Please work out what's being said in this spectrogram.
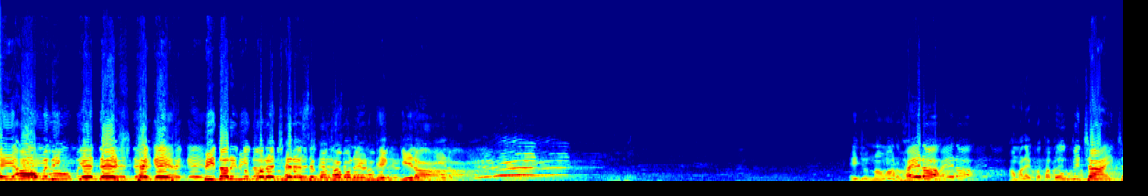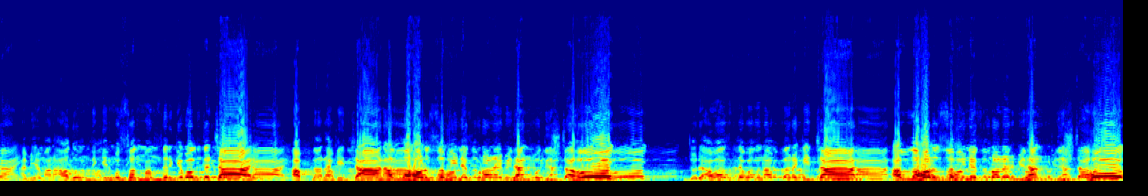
এই আওয়ামী লীগকে দেশ থেকে বিতাড়িত করে ছেড়েছে, কথা বলেন ঠিক কিনা? এই জন্য আমার ভাইরা আমার কথা বলতে চাই। আমি আমার আদম দিকের মুসলমানদেরকে বলতে চাই, আপনারা কি চান আল্লাহর জমিনে কোরআনের বিধান প্রতিষ্ঠা হোক? জোরে আওয়াজ দেবেন আপনারা কি চান আল্লাহর জমিনে কোরআনের বিধান প্রতিষ্ঠা হোক?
